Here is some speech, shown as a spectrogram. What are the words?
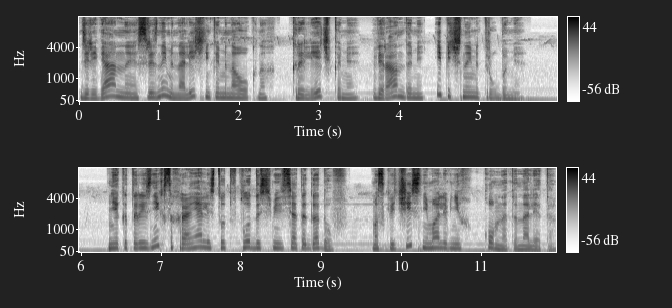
деревянные, с резными наличниками на окнах, крылечками, верандами и печными трубами. Некоторые из них сохранялись тут вплоть до 70-х годов. Москвичи снимали в них комнаты на лето.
